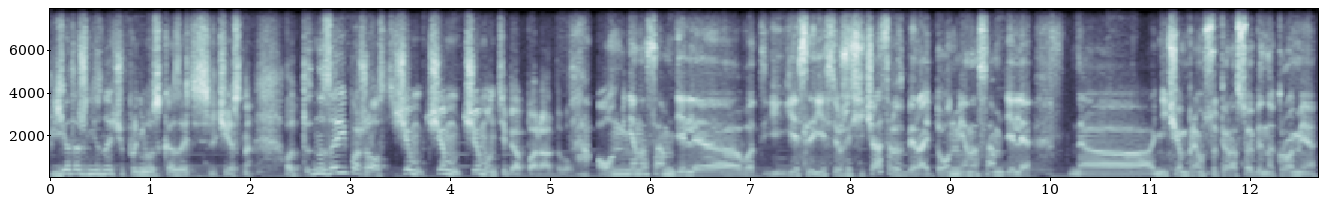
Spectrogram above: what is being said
я даже не знаю, что про него сказать, если честно. Вот назови, пожалуйста, чем, чем, чем он тебя порадовал? А он меня на самом деле, вот если, если уже сейчас разбирать, то он меня на самом деле э, ничем прям супер особенно, кроме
